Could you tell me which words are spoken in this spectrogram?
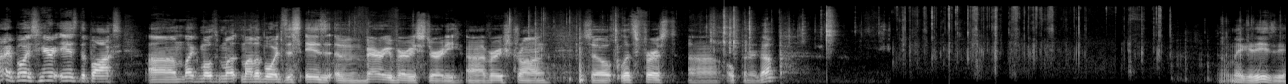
Alright boys, here is the box. Um, like most motherboards, this is very, very sturdy, uh, very strong. So let's first uh, open it up. Don't make it easy.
